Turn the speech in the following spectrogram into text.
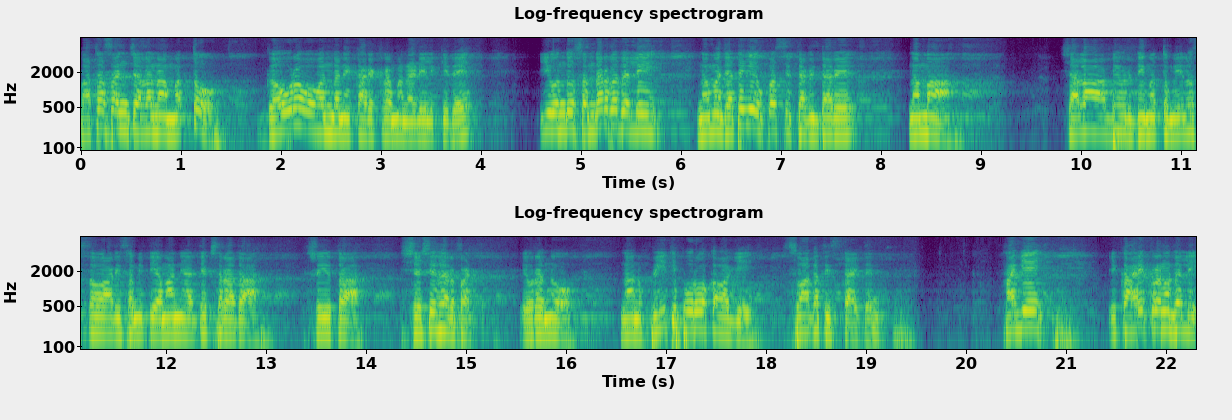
ಪಥಸಂಚಲನ ಮತ್ತು ಗೌರವ ವಂದನೆ ಕಾರ್ಯಕ್ರಮ ನಡೆಯಲಿಕ್ಕಿದೆ ಈ ಒಂದು ಸಂದರ್ಭದಲ್ಲಿ ನಮ್ಮ ಜೊತೆಗೆ ಉಪಸ್ಥಿತರಿದ್ದಾರೆ ನಮ್ಮ ಶಾಲಾ ಅಭಿವೃದ್ಧಿ ಮತ್ತು ಮೇಲುಸ್ತುವಾರಿ ಸಮಿತಿಯ ಮಾನ್ಯ ಅಧ್ಯಕ್ಷರಾದ ಶ್ರೀಯುತ ಶಶಿಧರ್ ಭಟ್ ಇವರನ್ನು ನಾನು ಪ್ರೀತಿಪೂರ್ವಕವಾಗಿ ಸ್ವಾಗತಿಸ್ತಾ ಇದ್ದೇನೆ. ಹಾಗೆ ಈ ಕಾರ್ಯಕ್ರಮದಲ್ಲಿ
